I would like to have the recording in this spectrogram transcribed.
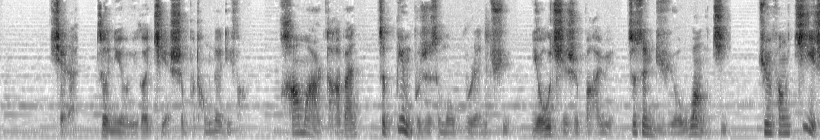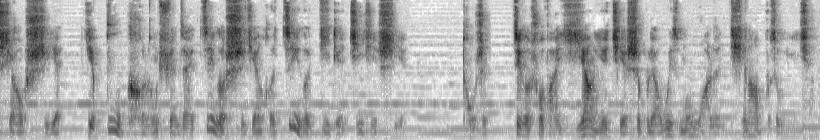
显然，这里有一个解释不通的地方。哈马尔达班这并不是什么无人区，尤其是八月，这是旅游旺季，军方即使要实验，也不可能选在这个时间和这个地点进行实验。同时，这个说法一样也解释不了为什么瓦伦提娜不受影响。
